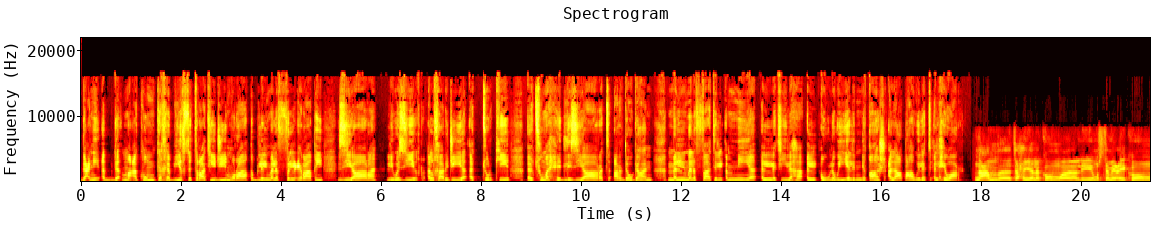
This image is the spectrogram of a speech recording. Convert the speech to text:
دعني أبدأ معكم كخبير استراتيجي مراقب للملف العراقي. زيارة لوزير الخارجية التركي تمهد لزيارة أردوغان ما الملفات الأمنية التي لها الأولوية للنقاش على طاولة الحوار؟ نعم تحية لكم ولمستمعيكم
